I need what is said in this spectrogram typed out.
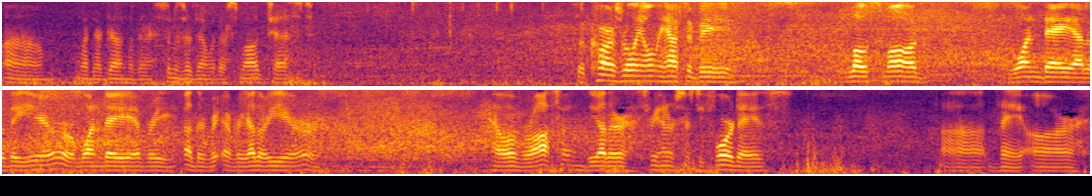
um, when they're done with their as soon as they're done with their smog test. So cars really only have to be low smog one day out of the year or one day every other every other year or however often the other 364 days uh, they are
